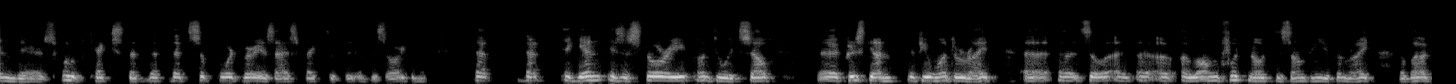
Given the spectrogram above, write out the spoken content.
in there? It's full of texts that, that that support various aspects of, the, of this argument. That that again is a story unto itself. Uh, Christian, if you want to write, uh, uh, so a, a, a, long footnote to something you can write about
